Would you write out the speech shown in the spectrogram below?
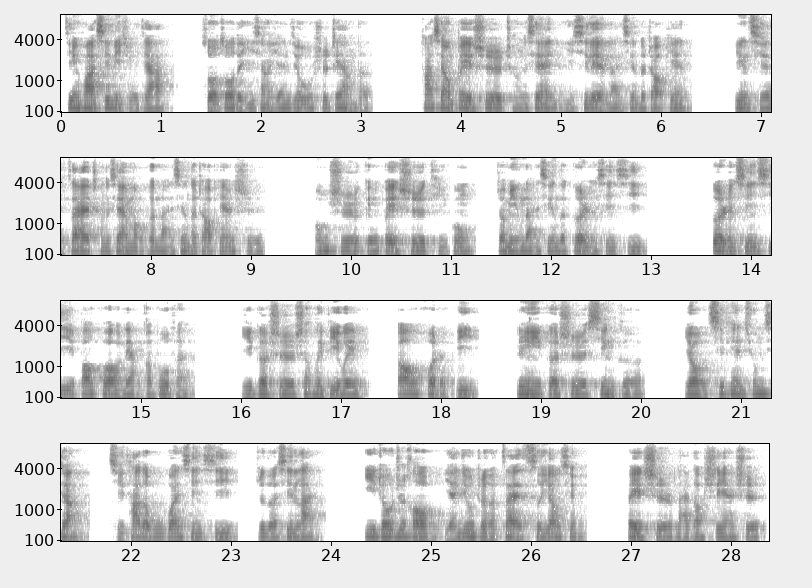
进化心理学家所做的一项研究是这样的：他向被试呈现一系列男性的照片，并且在呈现某个男性的照片时，同时给被试提供这名男性的个人信息。个人信息包括两个部分，一个是社会地位高或者低。另一个是性格有欺骗倾向，其他的无关信息值得信赖。一周之后，研究者再次邀请被试来到实验室，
